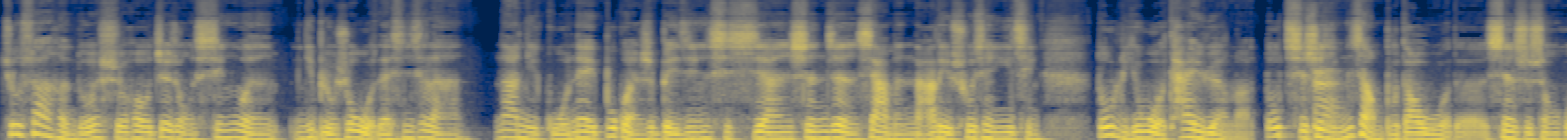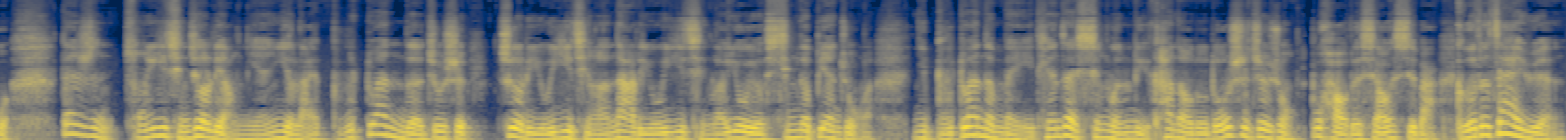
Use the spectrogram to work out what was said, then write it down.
就算很多时候这种新闻，你比如说我在新西兰，那你国内不管是北京、西西安、深圳、厦门哪里出现疫情，都离我太远了，都其实影响不到我的现实生活。但是从疫情这两年以来，不断的就是这里有疫情了，那里有疫情了，又有新的变种了，你不断的每天在新闻里看到的都是这种不好的消息吧？隔得再远，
